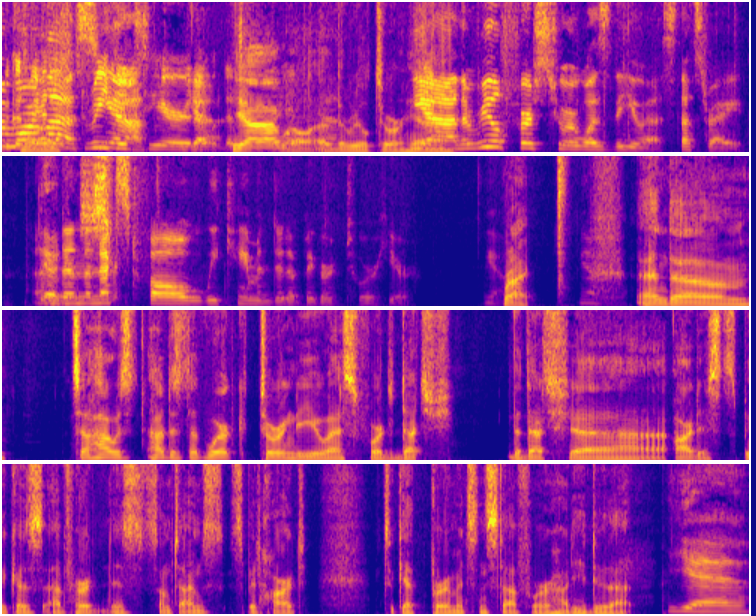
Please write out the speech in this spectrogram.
true because we or had like less, three yeah. gigs here. Yeah. That, that's yeah well did. uh, the real tour yeah, yeah. the real first tour was the U.S. That's right. And Yeah, then that the next fall we came and did a bigger tour here. Yeah. right Yeah. And um, so how is how does that work touring the U.S. for the Dutch, the Dutch uh, artists? Because I've heard this sometimes it's a bit hard to get permits and stuff. Or how do you do that? Yeah.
